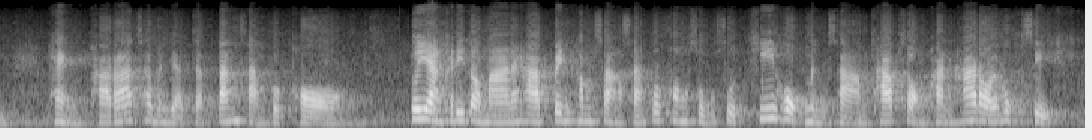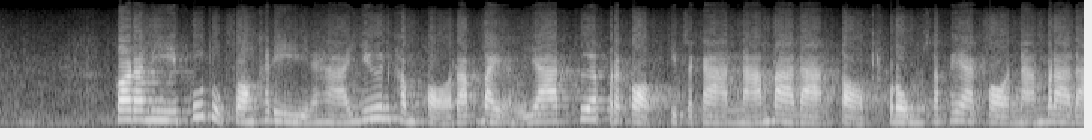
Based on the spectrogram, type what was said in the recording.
4 แห่งพระราชบัญญัติจัดตั้งศาลปกครอง ตัวอย่างคดีต่อมานะคะ เป็นคำสั่งศาลปกครองสูงสุดที่ 613 ทับ 2560 กรณีผู้ถูกฟ้องคดีนะคะ ยื่นคำขอรับใบอนุญาตเพื่อประกอบกิจการน้ำบาดาลต่อกรมทรัพยากรน้ำบาด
